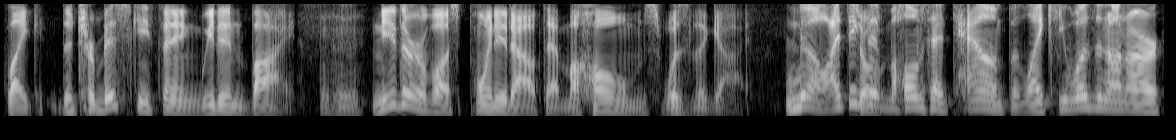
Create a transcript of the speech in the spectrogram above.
Like the Trubisky thing, we didn't buy. Mm-hmm. Neither of us pointed out that Mahomes was the guy. No, I think so, that Mahomes had talent, but like he wasn't on our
